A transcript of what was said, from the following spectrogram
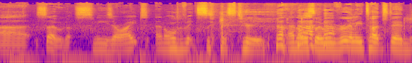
Uh, so we've got Sneezerite and all of its history, and also we've really touched in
